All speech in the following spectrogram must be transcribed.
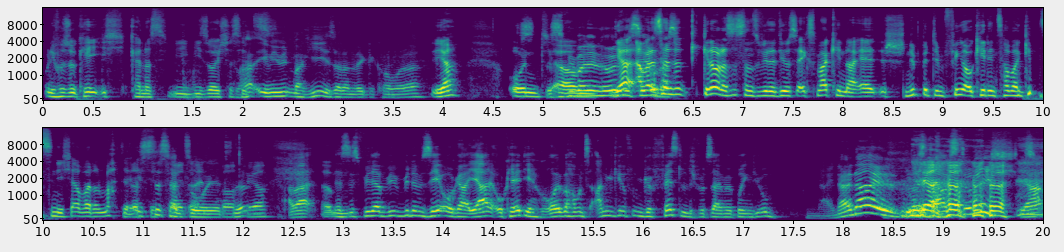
Und ich wusste, okay, ich kann das, wie, wie soll ich das Ah, jetzt. irgendwie mit Magie ist er dann weggekommen, oder? Ja. Und Das ist wie bei den ähm, Höhlen ja, aber das ist also, genau, das ist dann so wieder Deus Ex Machina. Er schnippt mit dem Finger, okay, den Zauber gibt's nicht, aber dann macht er Ja, das ist jetzt es halt so jetzt, ne? Ja. Aber Ähm. das ist wieder wie mit dem Seeoger. Ja, okay, die Räuber haben uns angegriffen und gefesselt. Ich würde sagen, wir bringen die um. Nein, nein, nein, das Ja. darfst du nicht. Ja,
